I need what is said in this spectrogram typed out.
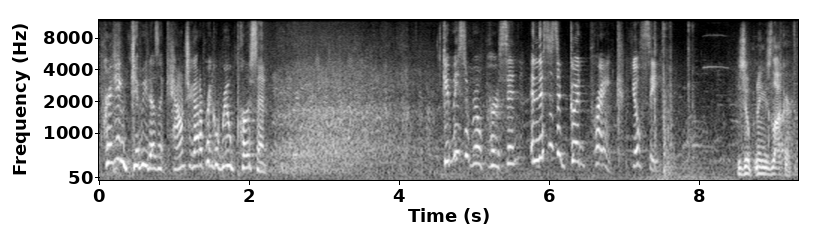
Pranking Gibby doesn't count. You gotta prank a real person. Gibby's a real person, and this is a good prank. You'll see. He's opening his locker.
